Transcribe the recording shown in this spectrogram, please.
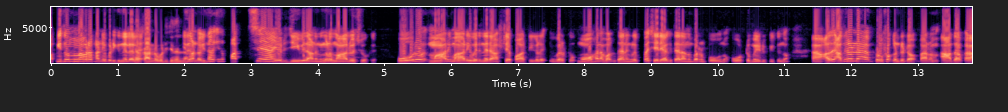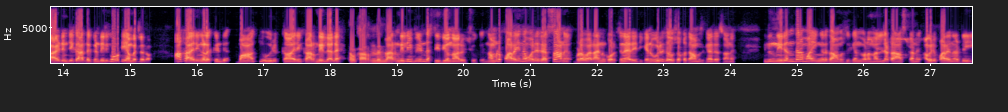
അപ്പൊ ഇതൊന്നും അവരെ കണ്ണി പിടിക്കുന്നില്ല കണ്ണു കണ്ടുപിടിക്കുന്നില്ല ഇതുണ്ടോ ഇത് പച്ചയായ ഒരു ജീവിതമാണ് നിങ്ങളൊന്ന് ആലോചിച്ച് നോക്ക്. ഓരോ മാറി മാറി വരുന്ന രാഷ്ട്രീയ പാർട്ടികൾ ഇവർക്ക് മോഹന വാഗ്ദാനങ്ങൾ ഇപ്പൊ ശരിയാക്കി തരാന്ന് പറഞ്ഞ് പോകുന്നു വോട്ട് മേടിപ്പിക്കുന്നു. അത് അതിനുള്ള പ്രൂഫൊക്കെ ഉണ്ട് കേട്ടോ കാരണം ആധാർ ഐഡന്റിറ്റി കാർഡ് ഒക്കെ ഉണ്ട്. എനിക്ക് വോട്ട് ചെയ്യാൻ പറ്റില്ലല്ലോ. ആ കാര്യങ്ങളൊക്കെ ഉണ്ട്. ബാക്കി ഒരു കാര്യം കറണ്ട് ഇല്ല അല്ലെ? കറണ്ട് ഇല്ല. ഈ വീടിന്റെ സ്ഥിതി ഒന്ന് ആലോചിച്ച് നോക്ക്. നമ്മൾ പറയുന്ന പോലെ രസമാണ് ഇവിടെ വരാനും കുറച്ച് നേരം ഇരിക്കാൻ ഒരു ദിവസമൊക്കെ താമസിക്കാൻ രസമാണ് ഇത് നിരന്തരമായി ഇങ്ങനെ താമസിക്കുക എന്ന് പറഞ്ഞാൽ നല്ല ടാസ്ക്കാണ് അവർ പറയുന്നത് ഈ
